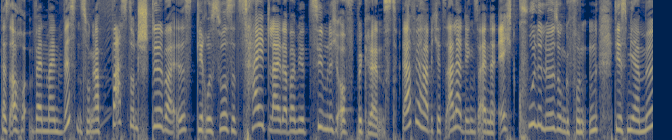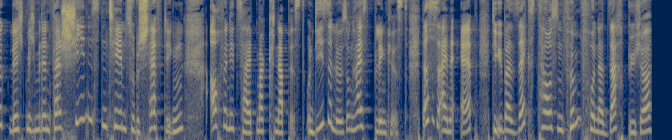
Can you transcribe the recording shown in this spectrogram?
dass auch wenn mein Wissenshunger fast unstillbar ist, die Ressource Zeit leider bei mir ziemlich oft begrenzt. Dafür habe ich jetzt allerdings eine echt coole Lösung gefunden, die es mir ermöglicht, mich mit den verschiedensten Themen zu beschäftigen, auch wenn die Zeit mal knapp ist. Und diese Lösung heißt Blinkist. Das ist eine App, die über 6500 Sachbücher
